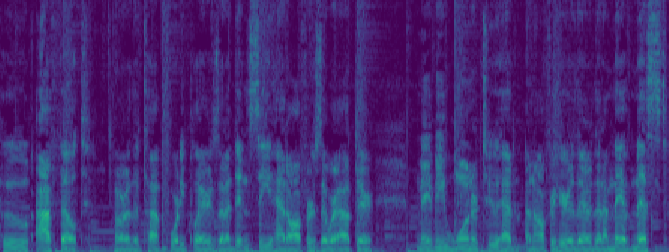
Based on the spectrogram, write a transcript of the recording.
who I felt are the top 40 players that I didn't see had offers that were out there. Maybe one or two had an offer here or there that I may have missed,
